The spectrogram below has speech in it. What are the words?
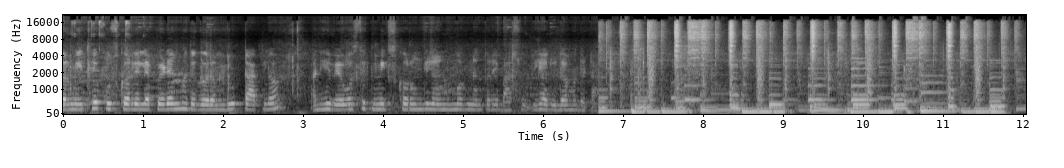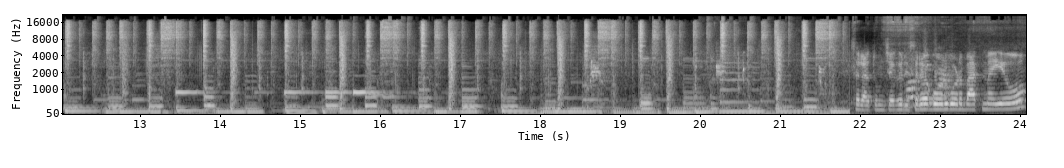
तर मी इथे कुचकरलेल्या पेड्यांमध्ये गरम दूध टाकलं आणि हे व्यवस्थित मिक्स करून गेलं आणि मग नंतर हे बासू ह्या दुधामध्ये टाकलं चला तुमच्या घरी सगळं गोड गोड बातम्या येऊ हो.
